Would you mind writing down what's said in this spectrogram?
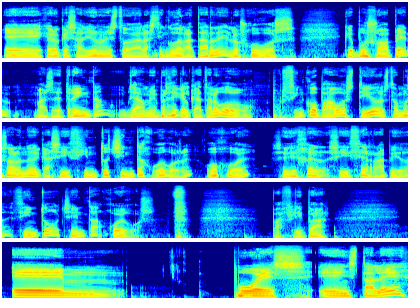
eh, creo que salieron esto a las 5 de la tarde, los juegos que puso Apple, más de 30. Ya me parece que el catálogo, por 5 pavos, tío, estamos hablando de casi 180 juegos, ¿eh? Ojo, ¿eh? Se, se dice rápido, ¿eh? 180 juegos. Para flipar. Em, pues eh, instalé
